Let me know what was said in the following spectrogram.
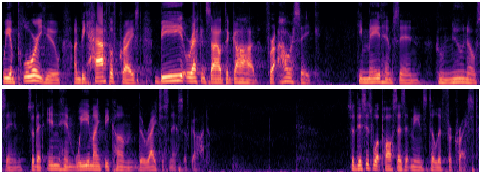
We implore you, on behalf of Christ, be reconciled to God for our sake. He made him sin who knew no sin, so that in him we might become the righteousness of God. So, this is what Paul says it means to live for Christ.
